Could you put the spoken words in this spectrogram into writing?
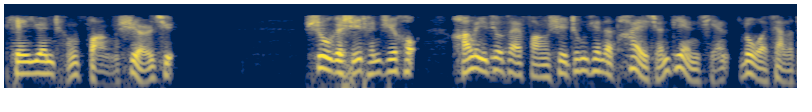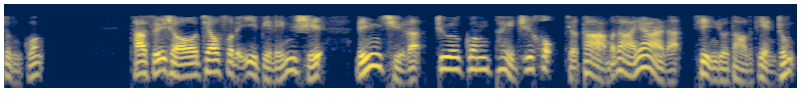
天渊城访视而去。数个时辰之后。韩立就在访视中间的太玄殿前落下了遁光，他随手交付了一笔灵石，领取了遮光佩之后，就大模大样的进入到了殿中。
